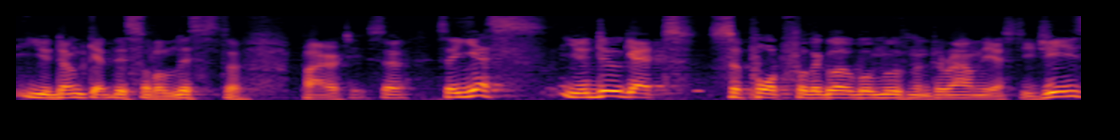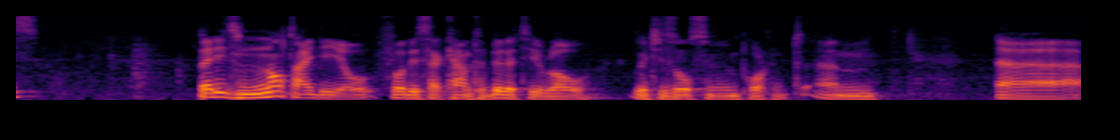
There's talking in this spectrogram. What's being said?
you don't get this sort of list of priorities. So, so, yes, you do get support for the global movement around the SDGs, but it's not ideal for this accountability role, which is also important. Um, uh,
